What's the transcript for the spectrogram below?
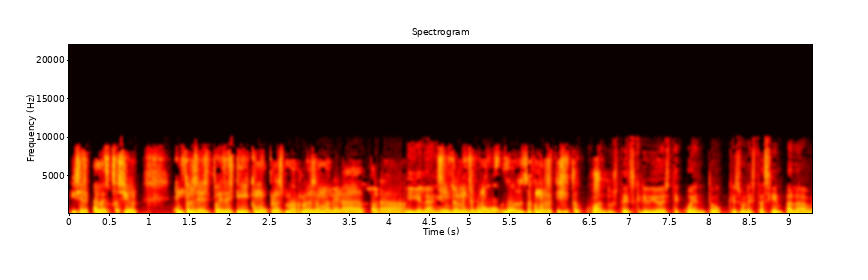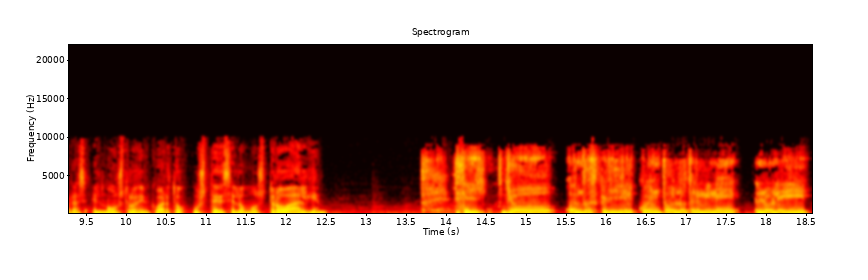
y cerca de la estación. Entonces pues decidí como plasmarlo de esa manera para... Miguel Ángel. Simplemente como, no, no está como requisito. Cuando usted escribió este cuento, que son estas 100 palabras, El monstruo de mi cuarto, ¿usted se lo mostró a alguien? Sí, yo cuando escribí el cuento lo terminé, lo leí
